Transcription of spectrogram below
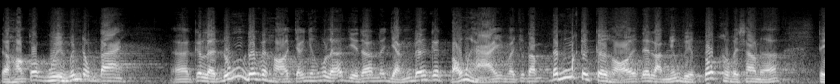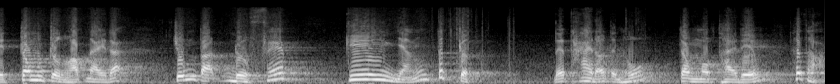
Rồi họ có quyền bính trong tay. À, cái lời đúng đối với họ chẳng những có lợi ích gì đó nó dẫn đến cái tổn hại và chúng ta đánh mất cái cơ hội để làm những việc tốt hơn về sau nữa. Thì trong trường hợp này đó chúng ta được phép kiên nhẫn tích cực để thay đổi tình huống trong một thời điểm thích hợp.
